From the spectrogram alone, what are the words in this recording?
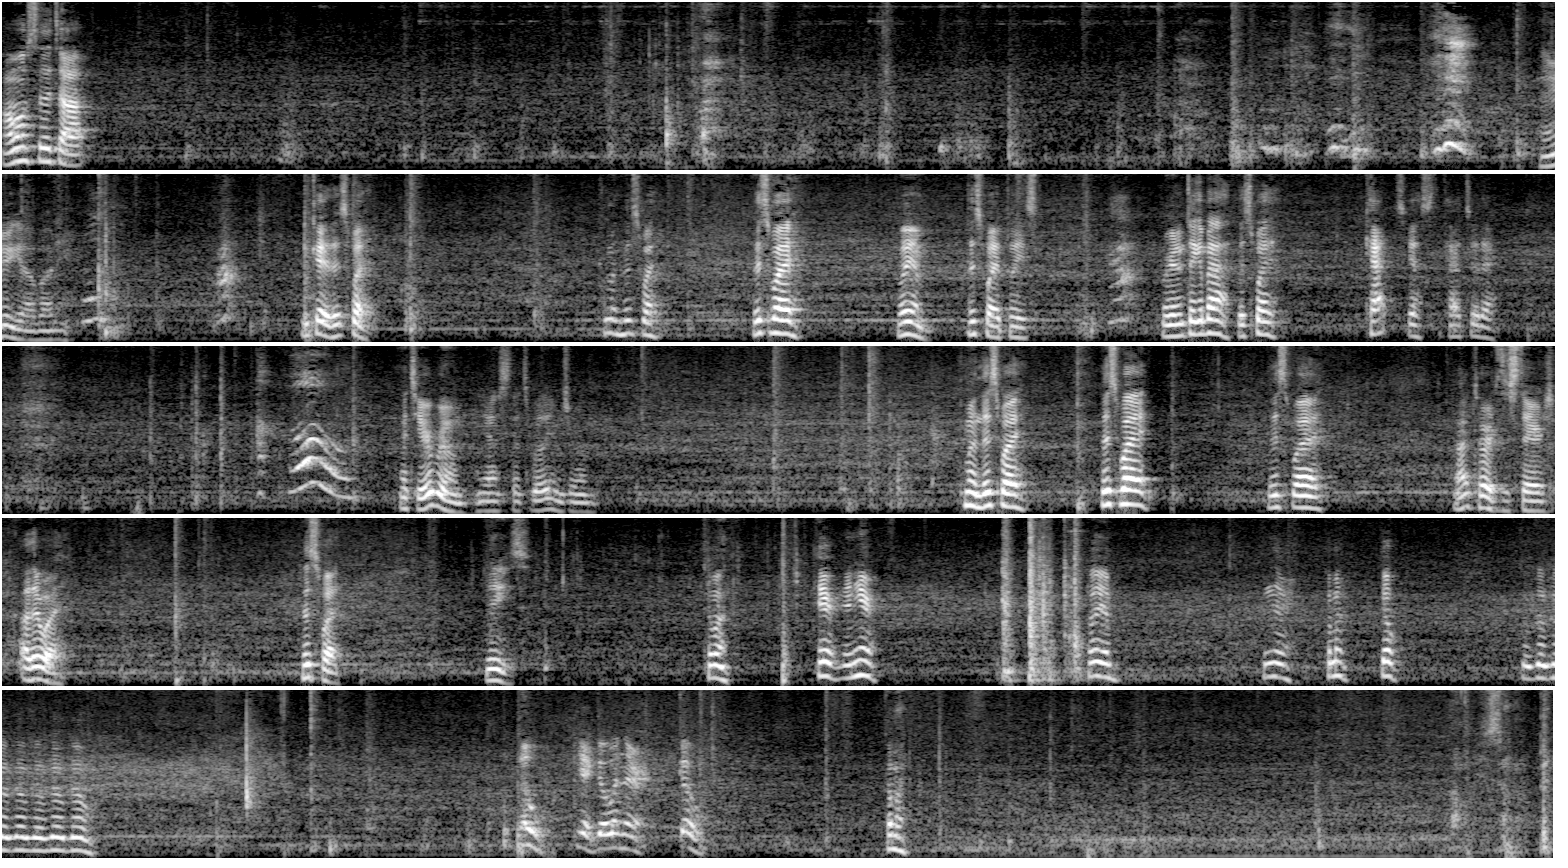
Almost to the top. There you go, buddy. Okay, this way. Come on, this way. This way. William, this way, please. We're going to take a bath. This way. Cats? Yes, the cats are there. That's your room. Yes, that's William's room. Come on, this way. This way. This way. Not towards the stairs. Other way. This way. Jeez. Come on. Here, in here. William. In there. Come on. Go. Go, go, go, go, go, go, go. Go. Yeah, go in there. Go. Come on. Oh, son of a bitch.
